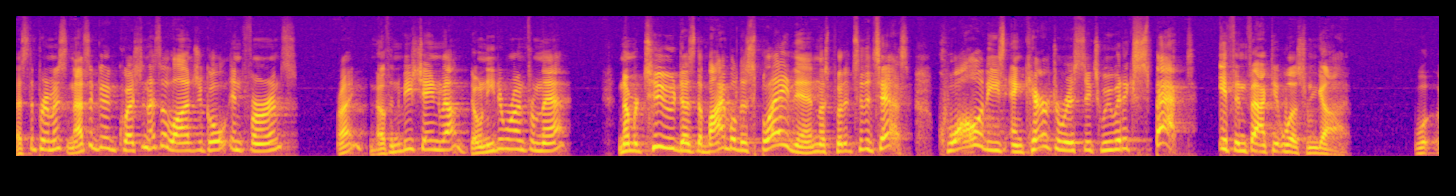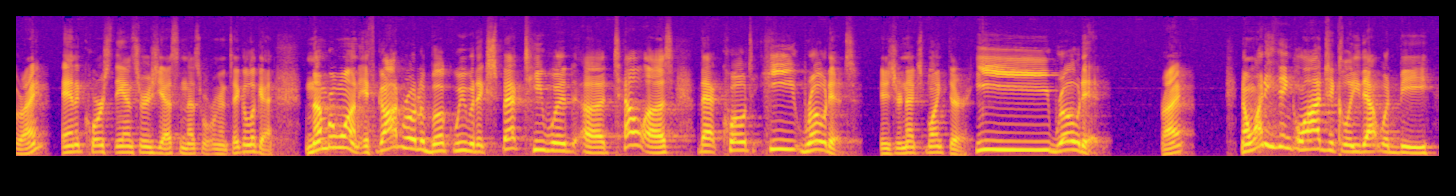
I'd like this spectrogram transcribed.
That's the premise, and that's a good question. That's a logical inference, right? Nothing to be ashamed about. Don't need to run from that. Number two, does the Bible display then, let's put it to the test, qualities and characteristics we would expect if in fact it was from God? Right? And of course, the answer is yes, and that's what we're going to take a look at. Number one, if God wrote a book, we would expect He would uh, tell us that, quote, He wrote it. Is your next blank there? He wrote it. Right? Now, why do you think logically that would be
